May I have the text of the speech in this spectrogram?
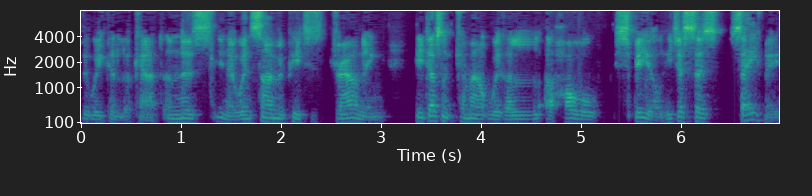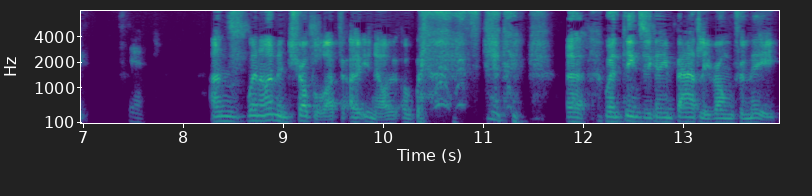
that we can look at? And there's, you know, when Simon Peter's drowning, he doesn't come out with a, a whole spiel. He just says, "Save me." Yeah. And when I'm in trouble, I've, I, you know, uh, when things are going badly wrong for me,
